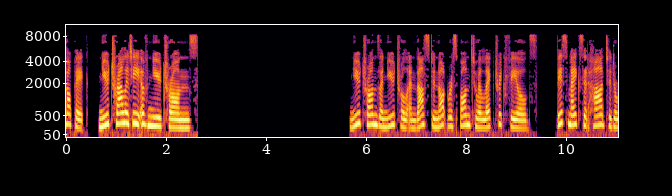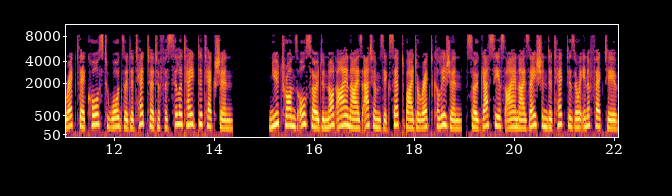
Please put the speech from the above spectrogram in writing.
Topic: Neutrality of neutrons. Neutrons are neutral and thus do not respond to electric fields. This makes it hard to direct their course towards a detector to facilitate detection. Neutrons also do not ionize atoms except by direct collision, so gaseous ionization detectors are ineffective.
